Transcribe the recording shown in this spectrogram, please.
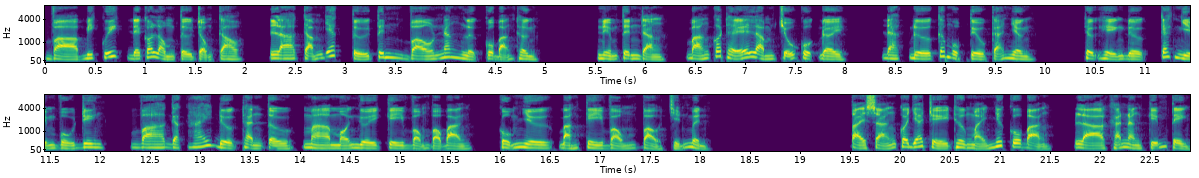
Và bí quyết để có lòng tự trọng cao là cảm giác tự tin vào năng lực của bản thân. niềm tin rằng bạn có thể làm chủ cuộc đời, đạt được các mục tiêu cá nhân, thực hiện được các nhiệm vụ riêng và gặt hái được thành tựu mà mọi người kỳ vọng vào bạn cũng như bạn kỳ vọng vào chính mình. Tài sản có giá trị thương mại nhất của bạn là khả năng kiếm tiền.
